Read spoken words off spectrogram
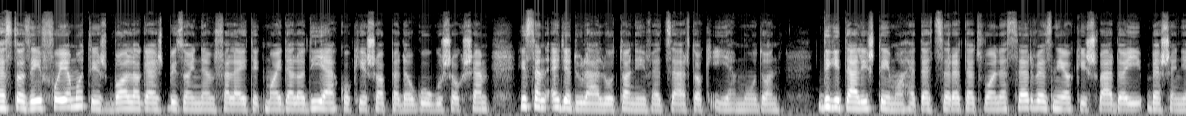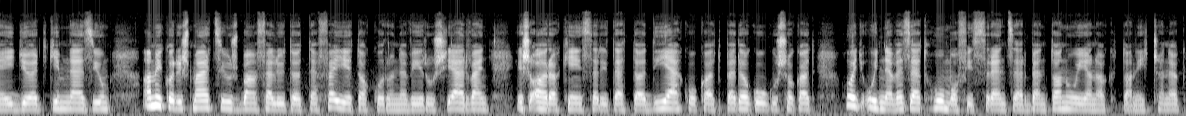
Ezt az évfolyamot és ballagást bizony nem felejtik majd el a diákok és a pedagógusok sem, hiszen egyedülálló tanévet zártak ilyen módon. Digitális témahetet szeretett volna szervezni a Kisvárdai Besenyei György gimnázium, amikor is márciusban felütötte fejét a koronavírus járvány, és arra kényszerítette a diákokat, pedagógusokat, hogy úgynevezett home office rendszerben tanuljanak, tanítsanak.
